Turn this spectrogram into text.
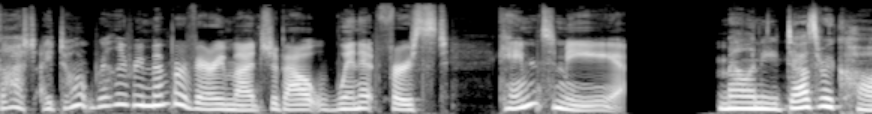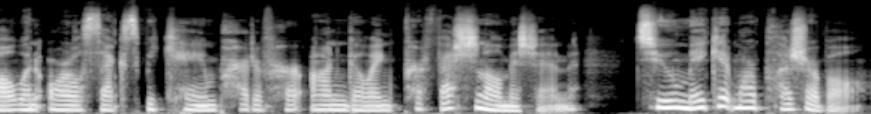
gosh, I don't really remember very much about when it first came to me. Melanie does recall when oral sex became part of her ongoing professional mission to make it more pleasurable.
